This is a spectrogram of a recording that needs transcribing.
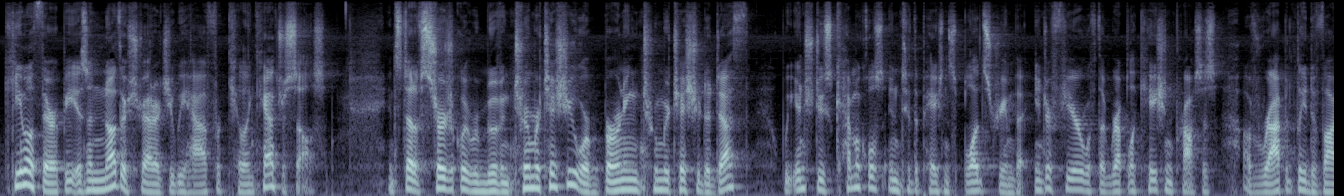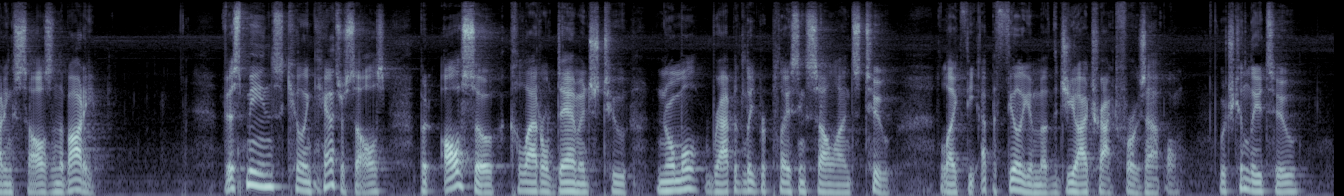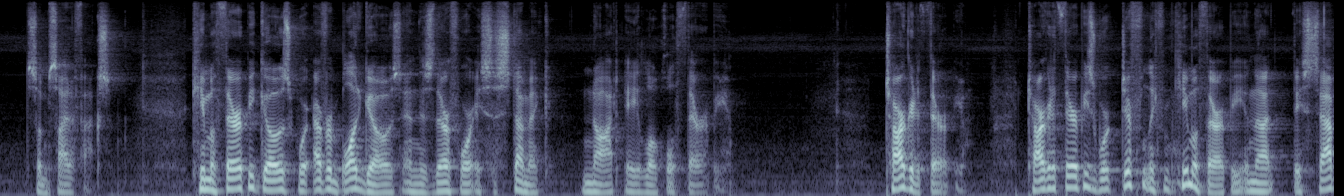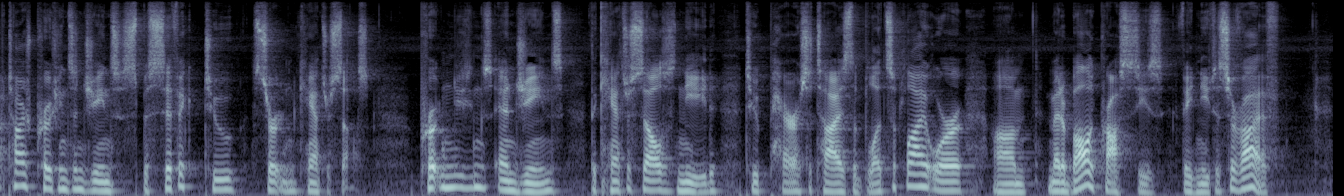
Chemotherapy is another strategy we have for killing cancer cells. Instead of surgically removing tumor tissue or burning tumor tissue to death, we introduce chemicals into the patient's bloodstream that interfere with the replication process of rapidly dividing cells in the body. This means killing cancer cells, but also collateral damage to normal, rapidly replacing cell lines too, like the epithelium of the GI tract, for example, which can lead to some side effects. Chemotherapy goes wherever blood goes and is therefore a systemic, not a local therapy. Targeted therapy. Targeted therapies work differently from chemotherapy in that they sabotage proteins and genes specific to certain cancer cells. Proteins and genes the cancer cells need to parasitize the blood supply or um, metabolic processes they need to survive.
